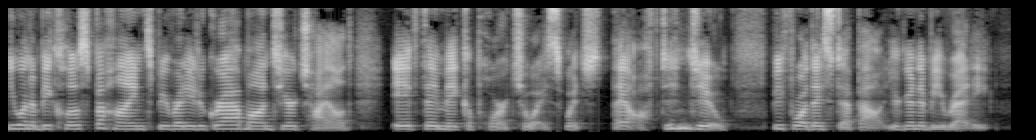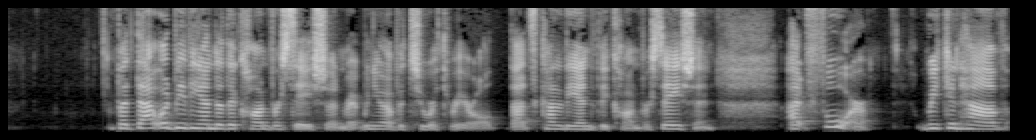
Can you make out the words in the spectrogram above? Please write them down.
you want to be close behind to be ready to grab onto your child if they make a poor choice, which they often do before they step out. You're going to be ready. But that would be the end of the conversation, right? When you have a two or three year old, that's kind of the end of the conversation. At four, we can have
